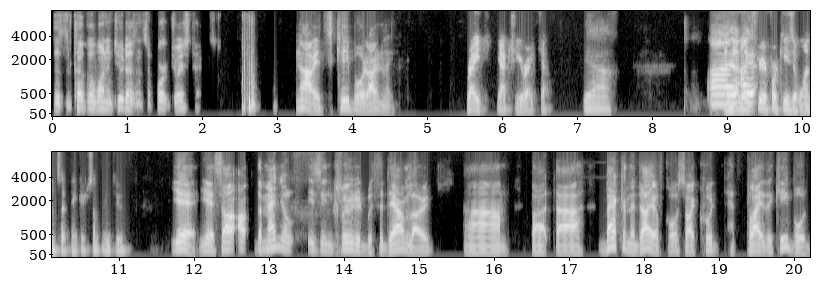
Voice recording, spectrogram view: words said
Because the Coco one and two doesn't support joysticks. No, it's keyboard only. Right. Actually, you're right. Yeah. Yeah. And then like I- three or four keys at once, I think, or something too. Yeah, yeah. So uh, the manual is included with the download. Um, but uh, back in the day, of course, I could play the keyboard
